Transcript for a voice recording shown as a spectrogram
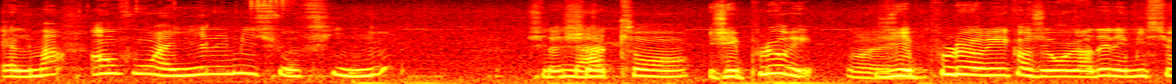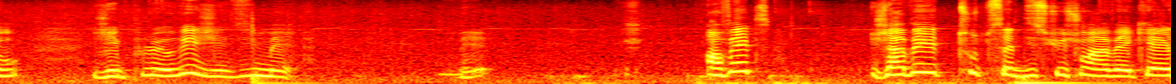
elle m'a envoyé l'émission finie. J'ai dit, attends, pleuré. Ouais. J'ai pleuré quand j'ai regardé l'émission. J'ai pleuré, j'ai dit, mais. Mais. En fait, j'avais toute cette discussion avec elle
